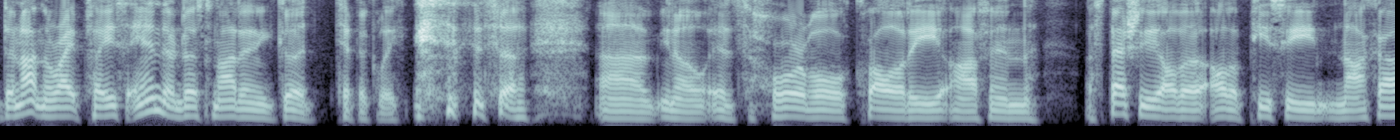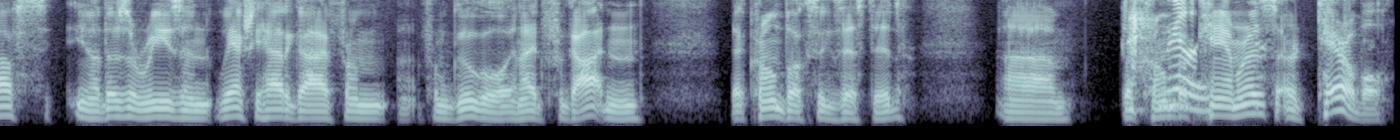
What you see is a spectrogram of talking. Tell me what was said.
they're not in the right place and they're just not any good typically. so uh, you know it's horrible quality often, especially all the all the PC knockoffs. You know, there's a reason. We actually had a guy from from Google, and I'd forgotten that Chromebooks existed. Um, the Chromebook really? cameras are terrible.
